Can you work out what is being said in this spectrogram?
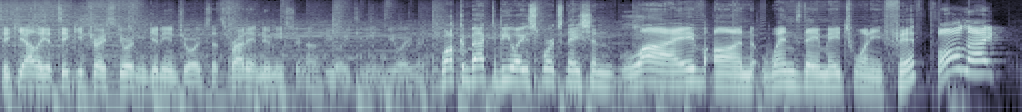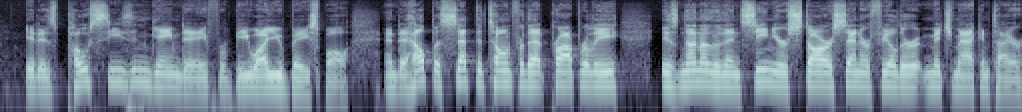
Tiki Ali Atiki, Trey Stewart, and Gideon George. That's Friday at noon Eastern on BYU TV and BYU Radio. Welcome back to BYU Sports Nation live on Wednesday, May 25th. Ball night! It is postseason game day for BYU baseball. And to help us set the tone for that properly is none other than senior star center fielder Mitch McIntyre.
